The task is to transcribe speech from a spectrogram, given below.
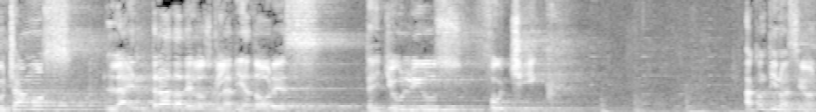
Escuchamos la entrada de los gladiadores de Julius Fuchik. A continuación,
